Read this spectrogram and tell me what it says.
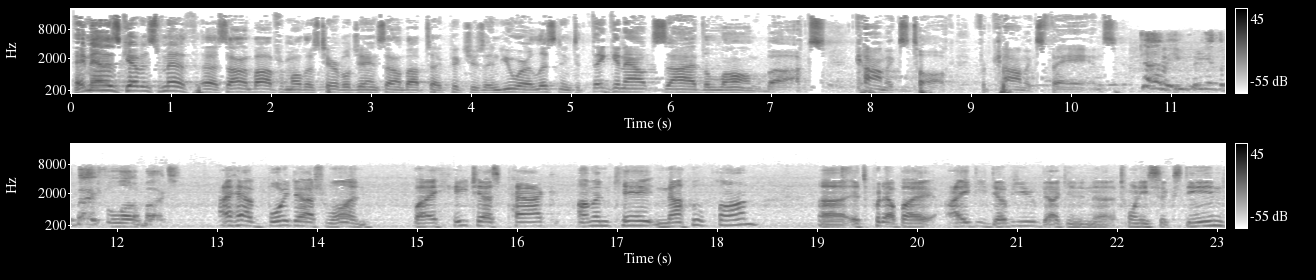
Hey man, this is Kevin Smith, uh, Silent Bob from all those terrible Jay and Silent Bob type pictures, and you are listening to Thinking Outside the Long Box, comics talk for comics fans. Tommy, what do you got at the back of the long box? I have Boy Dash One by HS Pack Amanke Nahupan. Uh, it's put out by IDW back in uh, 2016.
